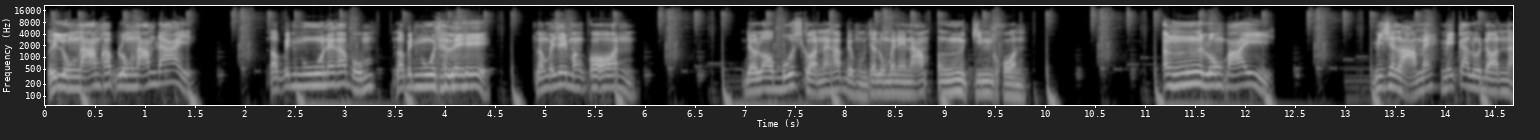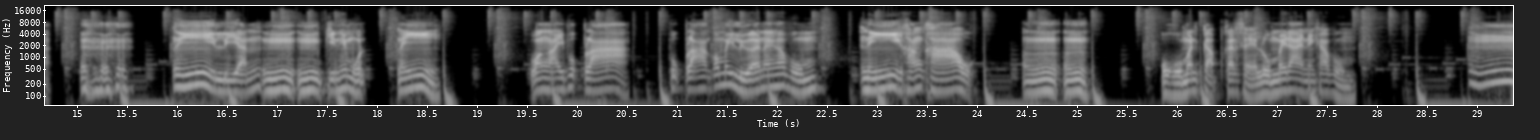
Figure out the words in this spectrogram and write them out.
เอ้ยลงน้ำครับ ลงน้ำได้ เราเป็นงูนะครับผม เราเป็นงูทะเล เราไม่ใช่มังกร เดี๋ยวรอบูสต์ก่อนนะครับ เดี๋ยวผมจะลงไปในน้ำเออกินคนเออลงไป มีฉลามไหมเมกาโลดอนน่ะ นี่เหรียญอืมอืมกินให้หมด นี่ว่าไงพวกปลา พวกปลาก็ไม่เหลือนะครับ ผม นี่ค้างคาวเออเออโอ้โหมันกลับกระแสลมไม่ได้นะครับผม อืม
